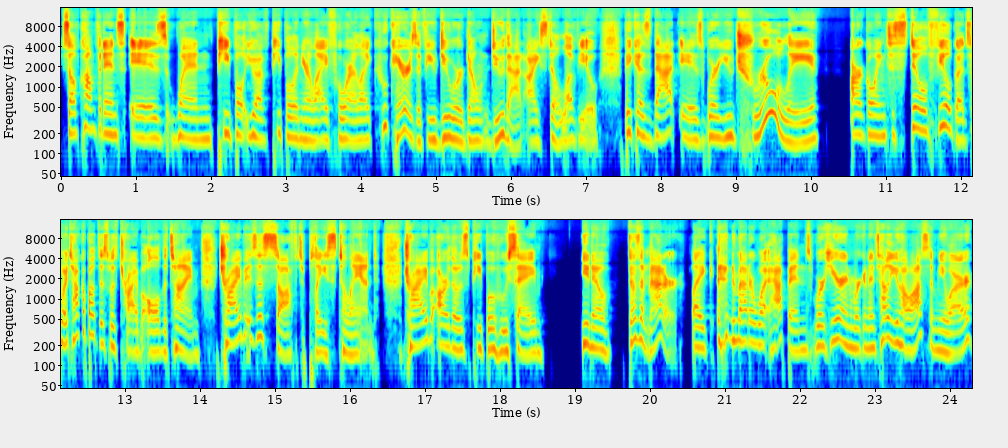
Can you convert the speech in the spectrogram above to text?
Self confidence is when people, you have people in your life who are like, who cares if you do or don't do that? I still love you because that is where you truly are going to still feel good. So I talk about this with tribe all the time. Tribe is a soft place to land. Tribe are those people who say, you know, doesn't matter. Like, no matter what happens, we're here and we're going to tell you how awesome you are,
